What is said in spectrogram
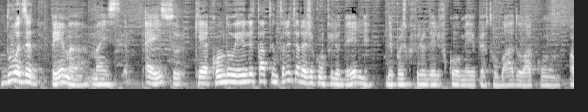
não vou dizer pena, mas é isso, que é quando ele tá tentando interagir com o filho dele, depois que o filho dele ficou meio perturbado lá com a,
